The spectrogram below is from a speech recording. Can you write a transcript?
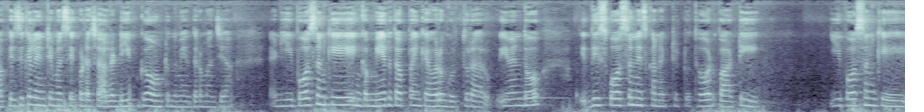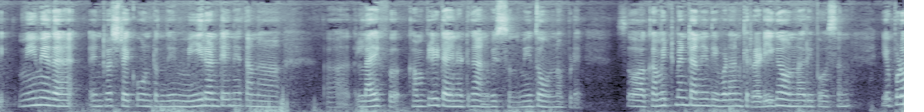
ఆ ఫిజికల్ ఇంటిమసీ కూడా చాలా డీప్గా ఉంటుంది మీ ఇద్దరి మధ్య. అండ్ ఈ పర్సన్కి ఇంకా మీరు తప్ప ఇంకెవరు గుర్తురారు even though this person is connected to third party ఈ పర్సన్కి మీ మీద ఇంట్రెస్ట్ ఎక్కువ ఉంటుంది. మీరంటేనే తన లైఫ్ కంప్లీట్ అయినట్టుగా అనిపిస్తుంది మీతో ఉన్నప్పుడే. సో ఆ కమిట్మెంట్ అనేది ఇవ్వడానికి రెడీగా ఉన్నారు ఈ పర్సన్ ఎప్పుడో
